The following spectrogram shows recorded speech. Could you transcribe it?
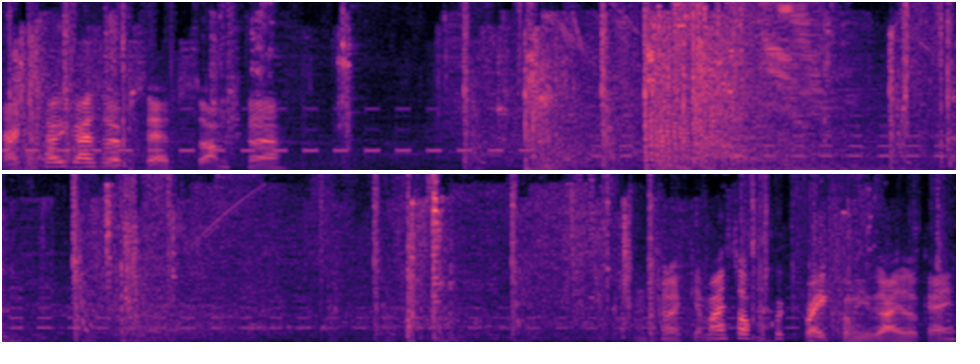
I can tell you guys are upset, so I'm just gonna... I'm just gonna get myself a quick break from you guys, okay?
